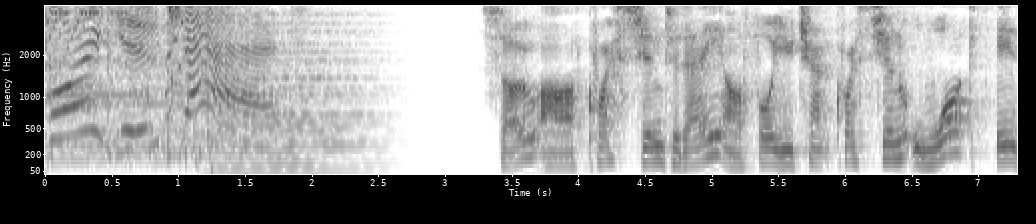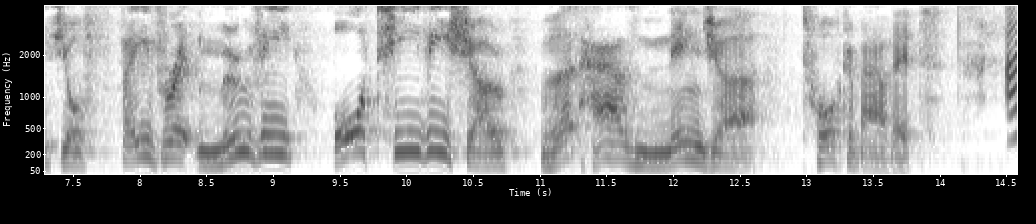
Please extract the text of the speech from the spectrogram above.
For you chat. So, our question today, our For You Chat question What is your favorite movie or TV show that has ninja? Talk about it. I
